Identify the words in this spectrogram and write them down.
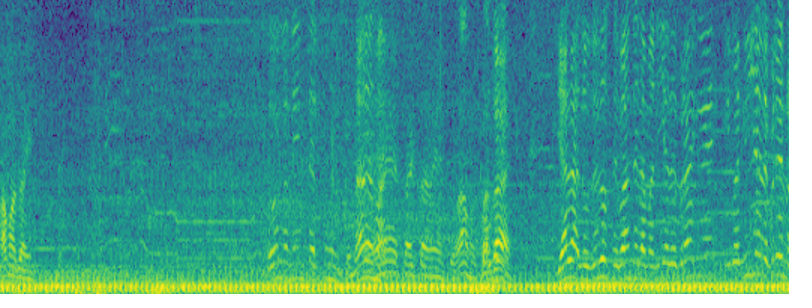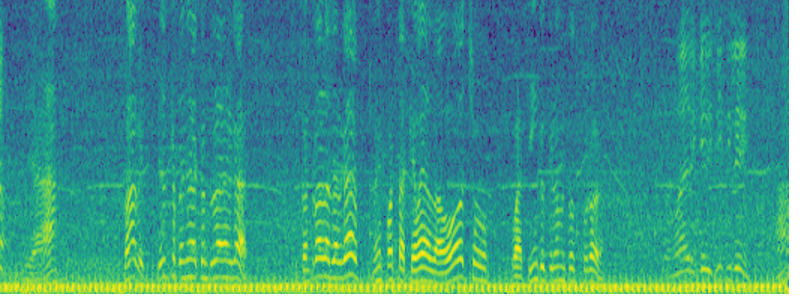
vamos ahí. Solamente al punto, nada más. Exactamente, vamos. Ya la- los dedos se van de la manilla de embrague y manilla de freno. Ya. Suave, tienes que aprender a controlar el gas. Si controlas el gas, no importa que vayas a 8 o a 5 kilómetros por hora. Madre, qué difícil, eh. Ah.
